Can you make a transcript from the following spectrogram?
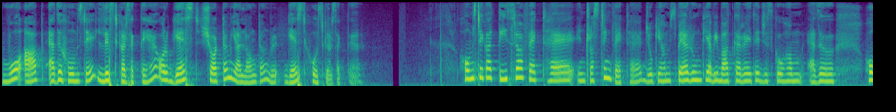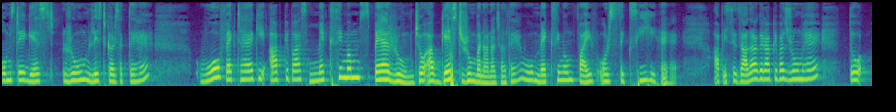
वो आप as a home stay list कर सकते हैं और गेस्ट शॉर्ट टर्म या लॉन्ग टर्म गेस्ट होस्ट कर सकते हैं। होम स्टे का तीसरा फैक्ट है इंटरेस्टिंग फैक्ट है, जो कि हम स्पेयर रूम की अभी बात कर रहे थे, जिसको हम as a home stay guest room list कर सकते हैं। वो फैक्ट है कि आपके पास मैक्सिमम स्पेयर रूम जो आप गेस्ट रूम बनाना चाहते हैं, वो मैक्सिमम फाइव और सिक्स ही है। आप इससे ज़्यादा अगर आपके पास रूम है तो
